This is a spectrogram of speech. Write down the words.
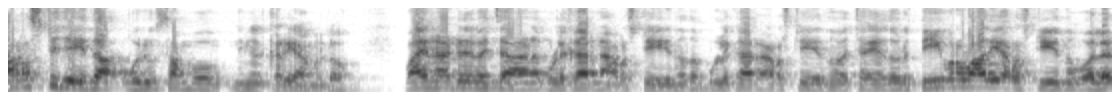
അറസ്റ്റ് ചെയ്ത ഒരു സംഭവം നിങ്ങൾക്കറിയാമല്ലോ. വയനാട്ടിൽ വെച്ചാണ് പുള്ളിക്കാരനെ അറസ്റ്റ് ചെയ്യുന്നത്. പുള്ളിക്കാരനെ അറസ്റ്റ് ചെയ്യുന്നത് വെച്ചാൽ ഏതൊരു തീവ്രവാദി അറസ്റ്റ് ചെയ്യുന്ന പോലെ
